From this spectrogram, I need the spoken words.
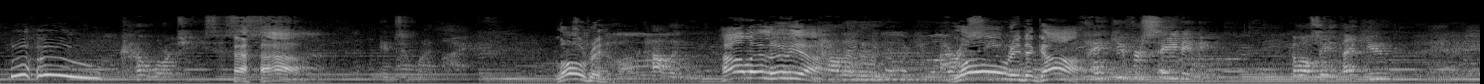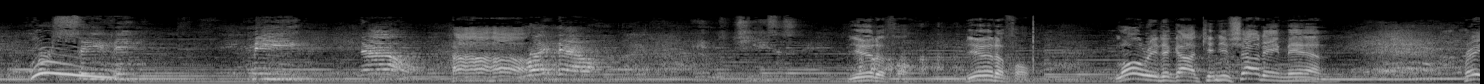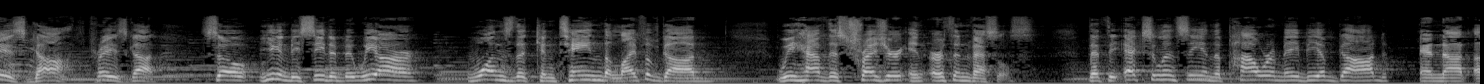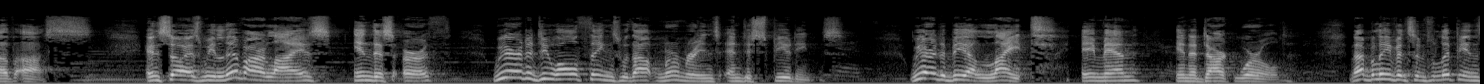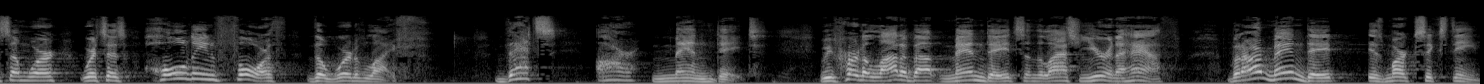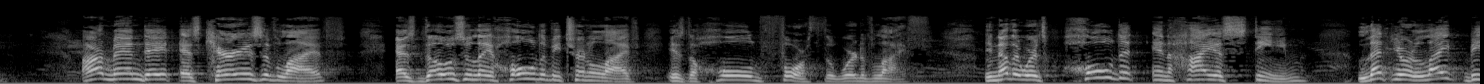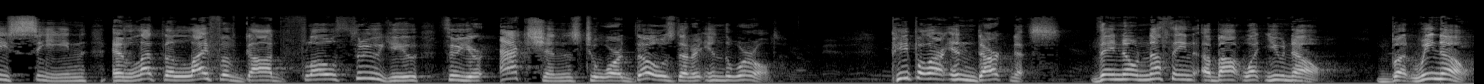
Woohoo! Come, Lord Jesus, into my life. Glory. Hallelujah. Hallelujah. Hallelujah. Glory to God. Thank you for saving me. Come on, say it. Thank you for saving me now, Ha ha ha. right now, in Jesus' name. Beautiful. Beautiful. Glory to God. Can you shout amen? Praise God. Praise God. So you can be seated, but we are ones that contain the life of God. We have this treasure in earthen vessels, that the excellency and the power may be of God and not of us. And so as we live our lives in this earth, we are to do all things without murmurings and disputings. We are to be a light, amen, in a dark world. And I believe it's in Philippians somewhere where it says, holding forth the word of life. That's our mandate. We've heard a lot about mandates in the last year and a half, but our mandate is Mark 16. Our mandate as carriers of life, as those who lay hold of eternal life, is to hold forth the word of life. In other words, hold it in high esteem. Let your light be seen and let the life of God flow through you through your actions toward those that are in the world. People are in darkness. They know nothing about what you know, but we know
